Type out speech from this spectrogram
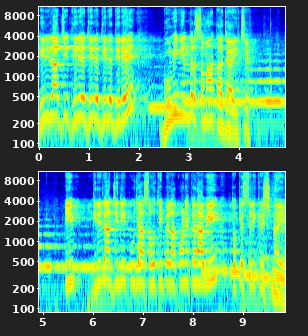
ગિરિરાજજી ધીરે ધીરે ધીરે ધીરે ભૂમિની અંદર સમાતા જાય છે. એ ગિરિરાજજીની પૂજા સૌથી પહેલા કોણે કરાવી? તો કે શ્રી કૃષ્ણએ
